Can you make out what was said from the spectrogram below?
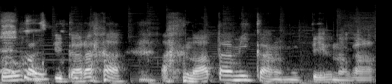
豊橋からあの熱海間っていうのが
